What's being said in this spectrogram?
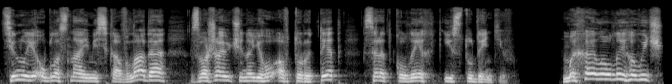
Цінує обласна і міська влада, зважаючи на його авторитет серед колег і студентів. Михайло Олегович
